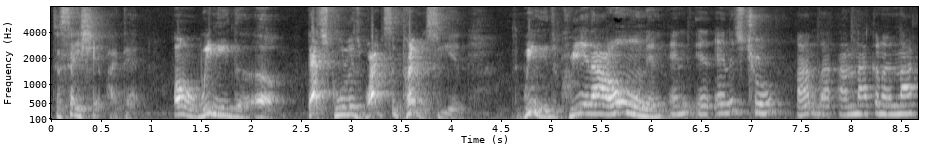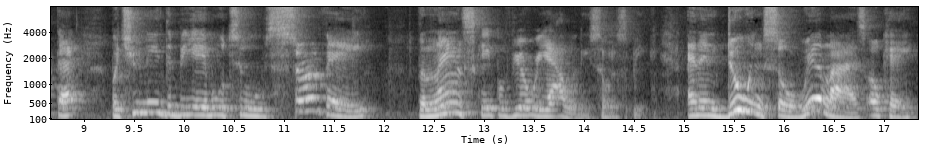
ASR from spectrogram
to say shit like that. Oh, we need to. Uh, that school is white supremacy, and we need to create our own. And and, and, and it's true. I'm not, I'm not gonna knock that. But you need to be able to survey the landscape of your reality, so to speak, and in doing so, realize okay.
